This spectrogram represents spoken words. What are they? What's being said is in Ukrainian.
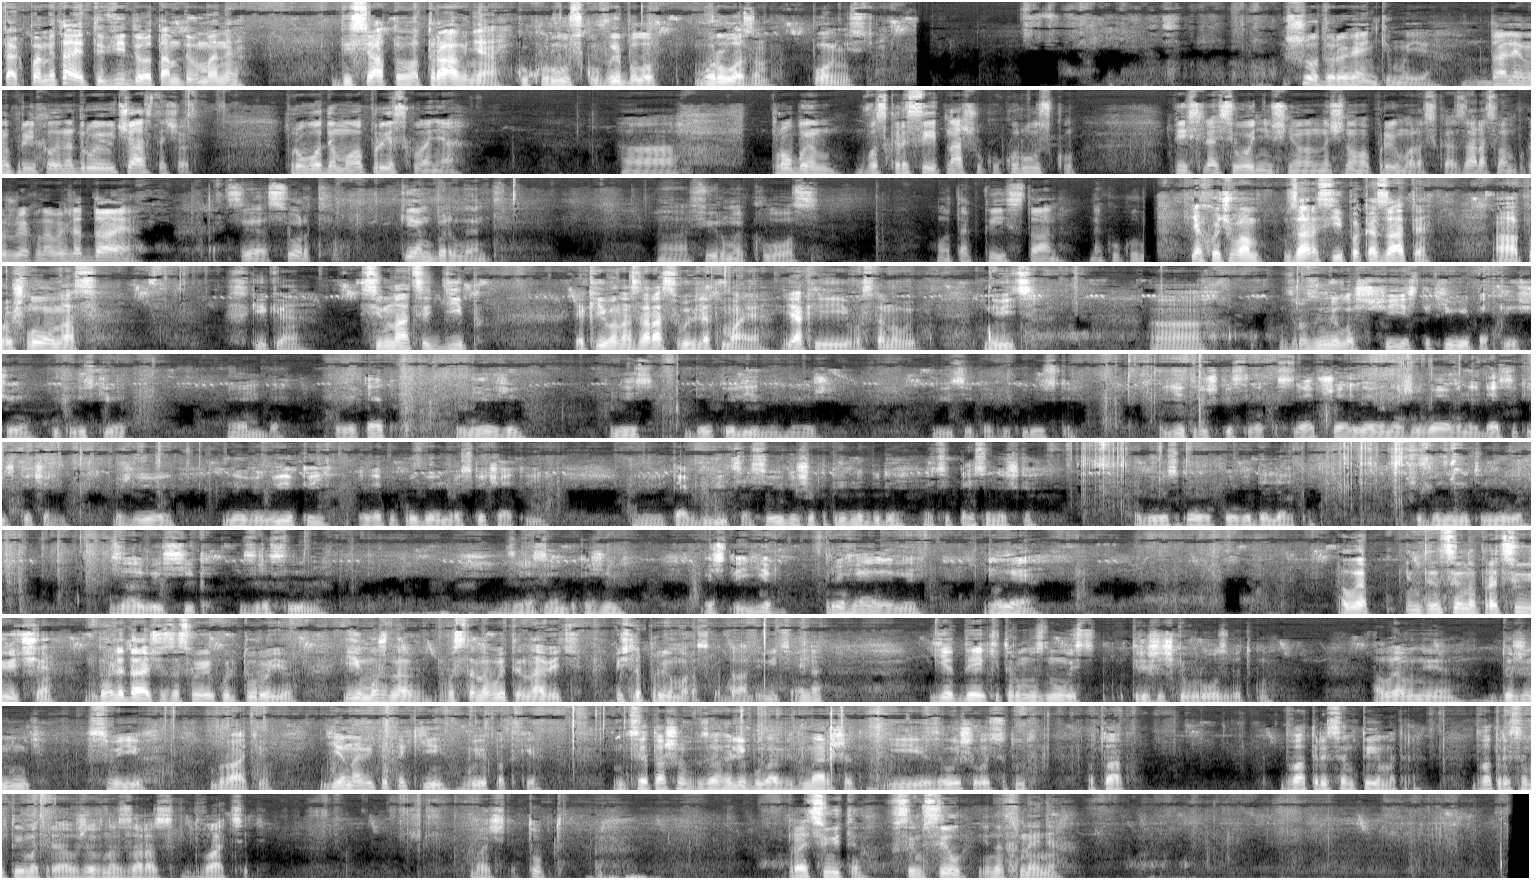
Так, пам'ятаєте відео там, де в мене 10 травня кукурузку вибило морозом повністю. Що, дорогенькі мої? Далі ми приїхали на другий участочок. Проводимо оприскування. Пробуємо воскресити нашу кукурузку після сьогоднішнього ночного приморозка. Зараз вам покажу, як вона виглядає. Це сорт Кемберленд фірми Клос. Отакий стан на кукурудзі. Я хочу вам зараз її показати. А, пройшло у нас скільки? 17 діб. Який вона зараз вигляд має, як я її встановив. Дивіться. А, зрозуміло, що є такі випадки, що кукурузки гамба. Але так, вона вже вниз до коліна майже. Дивіться, яка кукурузка. Є трішки сла- слабша, але вона жива, вона дасть якийсь качан. Можливо, невеликий, але попробуємо розкачати її. Е, Так, дивіться, сьогодні ще потрібно буде оці пасиночки обов'язково повидаляти, щоб вони не тягнули зайвий сік з рослини. Зараз я вам покажу. Бачите, є прогалини, але. Але інтенсивно працюючи, доглядаючи за своєю культурою, її можна встановити навіть після приморозка. Да, дивіться, вона є деякі тормознулись трішечки в розвитку, але вони доженуть своїх братів. Є навіть отакі випадки. Ну, Це та, що взагалі була відмерша і залишилося тут отак. 2-3 сантиметри. 2-3 сантиметри, а вже в нас зараз 20. Бачите, тобто працюйте, всім сил і натхнення.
